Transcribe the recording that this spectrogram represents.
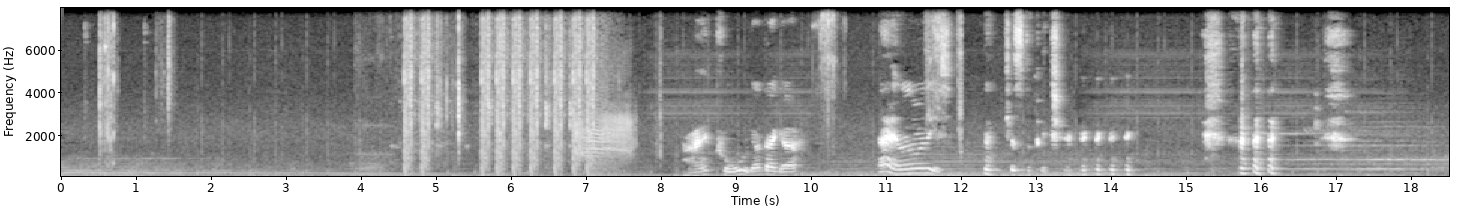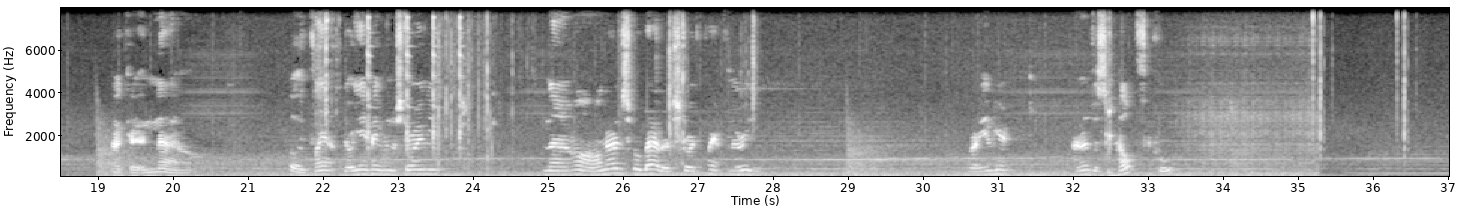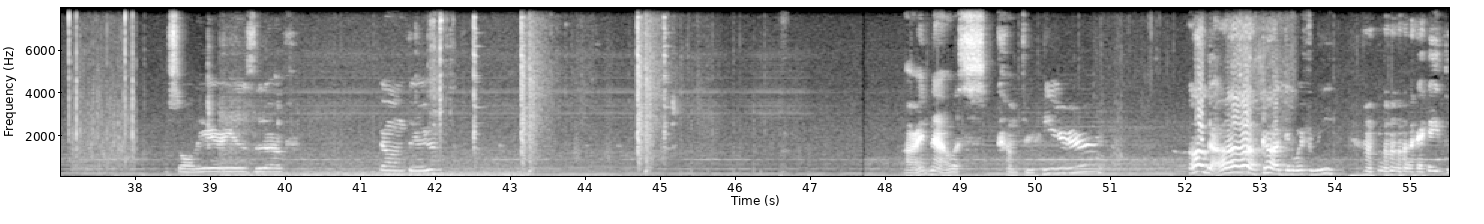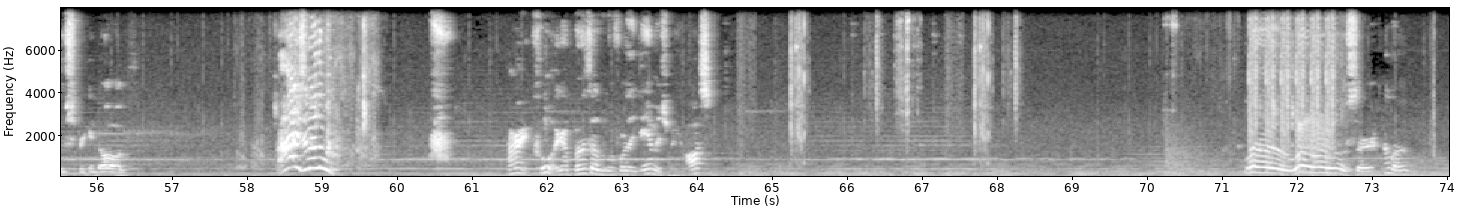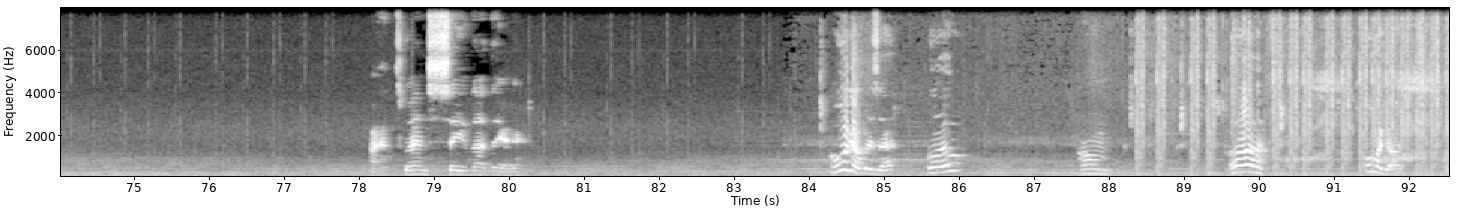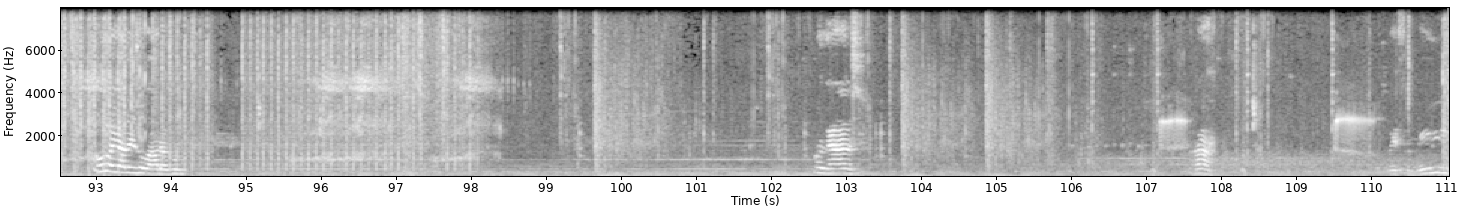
Alright, cool. We got that guy. Hey, one of these. Just a picture. okay, now. Holy plant. Do I get anything from destroying you? No. Oh, now I just feel bad I destroyed the plant for no reason. Right in here. Uh, just some health. Cool. Just all the areas that I've gone through. Alright, now let's come through here. Oh god, oh god, get away from me. I hate those freaking dogs. Ah, there's another one! Alright, cool. I got both of them before they damage me. Awesome. Whoa, whoa, whoa, whoa, sir. Hello. Alright, let's go ahead and save that there. Oh my god, what is that? Hello? Um. Ah! Oh my god. Oh my god, there's a lot of them. Guys. Ah. Away from me.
